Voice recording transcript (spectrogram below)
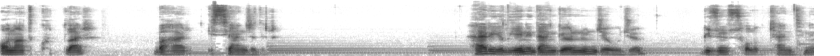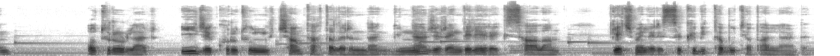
Onat kutlar, bahar isyancıdır. Her yıl yeniden görününce ucu, güzün soluk kentinin, otururlar iyice kurutulmuş çam tahtalarından günlerce rendeleyerek sağlam, geçmeleri sıkı bir tabut yaparlardı.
